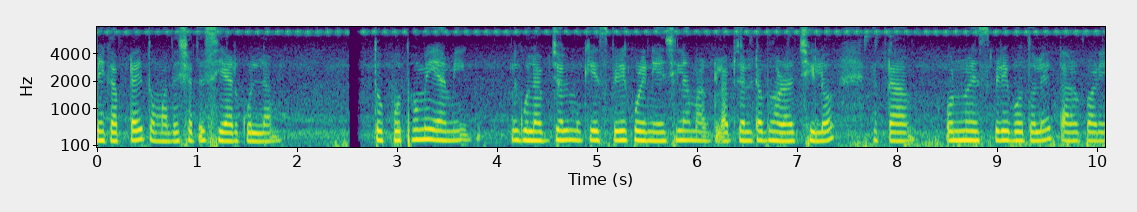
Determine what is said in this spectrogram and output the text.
মেকআপটাই তোমাদের সাথে শেয়ার করলাম। তো প্রথমেই আমি গোলাপ জল মুখে স্প্রে করে নিয়েছিলাম আর গোলাপ জলটা ভরা ছিল। একটা অন্য স্প্রে বোতলে তারপরে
